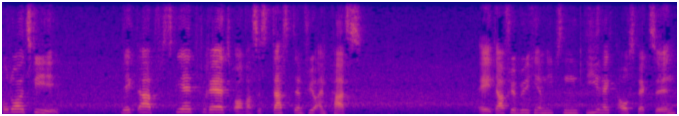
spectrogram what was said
Podolski. Legt ab. Skelbrett. Oh, was ist das denn für ein Pass? Ey, dafür würde ich ihn am liebsten direkt auswechseln.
